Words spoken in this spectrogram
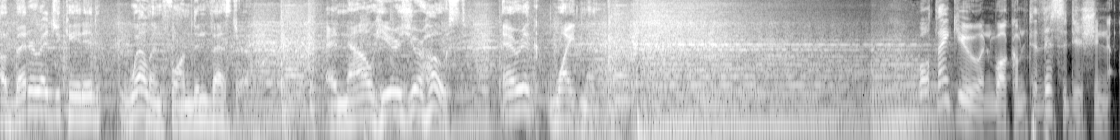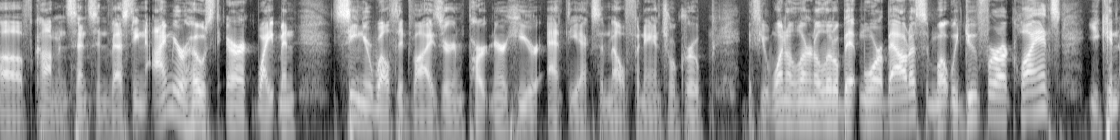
a better educated, well informed investor. And now here's your host, Eric Whiteman. Well, thank you, and welcome to this edition of Common Sense Investing. I'm your host, Eric Whiteman, Senior Wealth Advisor and partner here at the XML Financial Group. If you want to learn a little bit more about us and what we do for our clients, you can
